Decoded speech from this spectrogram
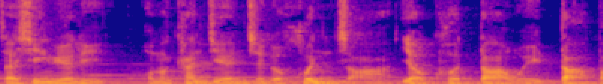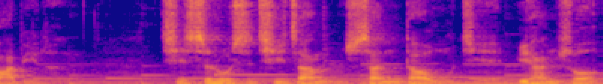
在新约里，我们看见这个混杂要扩大为大巴比伦。启示录十七章三到五节，约翰说：“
